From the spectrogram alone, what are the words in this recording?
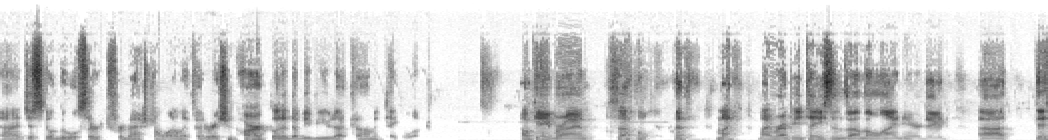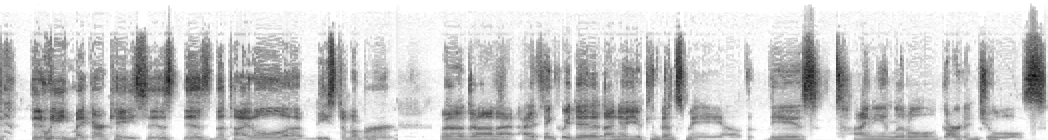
Uh, just a Google search for National Wildlife Federation or go to WBU.com and take a look. Okay, Brian. So my my reputation's on the line here, dude. Uh, did did we make our case? Is is the title uh, "Beast of a Bird"? Well, John, I, I think we did. I know you convinced me. Uh, these tiny little garden jewels,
